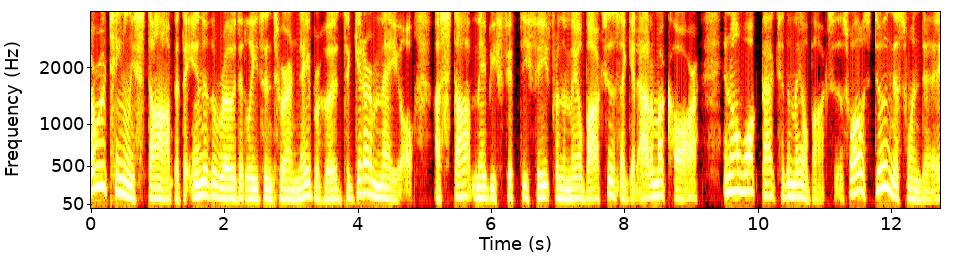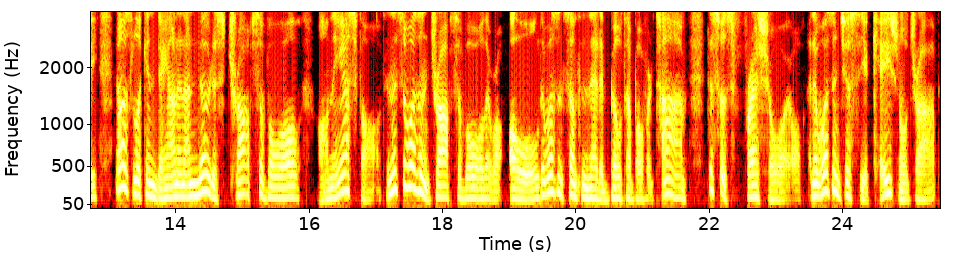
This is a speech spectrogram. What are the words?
I routinely stop at the end of the road that leads into our neighborhood to get our mail. I stop maybe 50 feet from the mailboxes. I get out of my car and I'll walk back to the mailboxes. Well, I was doing this one day and I was looking down and I noticed drops of oil on the asphalt. And this wasn't drops of oil that were old. It wasn't something that had built up over time. This was fresh oil. And it wasn't just the occasional drop.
